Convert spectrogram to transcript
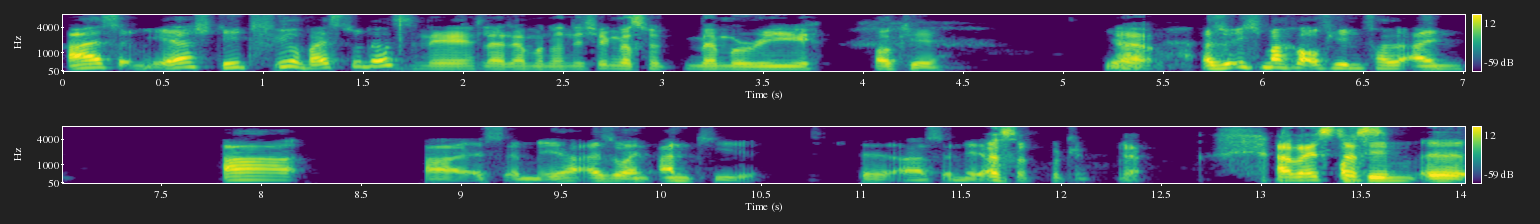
ASMR steht für, weißt du das? Nee, leider immer noch nicht. Irgendwas mit Memory. Okay. Ja. Ja. Also ich mache auf jeden Fall ein A ASMR, also ein Anti-ASMR. Achso, okay. Ja. Aber ist das, dem, äh,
